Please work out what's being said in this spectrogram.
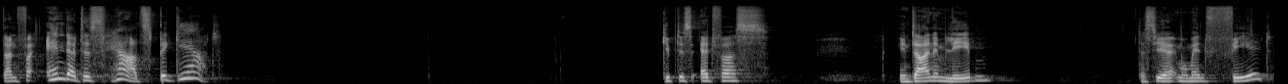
dann verändertes Herz begehrt. Gibt es etwas in deinem Leben, das dir im Moment fehlt?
